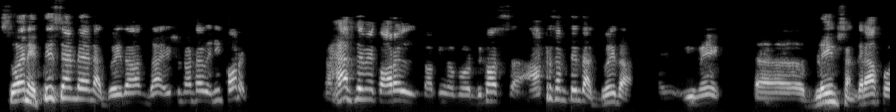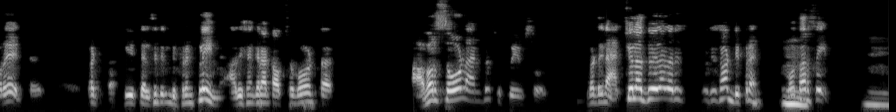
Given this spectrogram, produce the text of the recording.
So an atheist and an Advaita guy should not have any quarrel. Perhaps they may quarrel talking about, because after something the Advaita, you may uh, blame Shankara for it, but he tells it in different plane. Adi Shankara talks about uh, our soul and the supreme soul. But in actual Advaita, there is, it is not different. Both Hmm. are same. Hmm.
